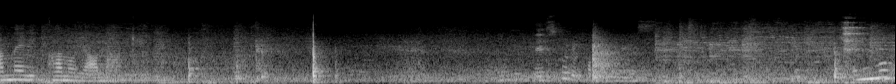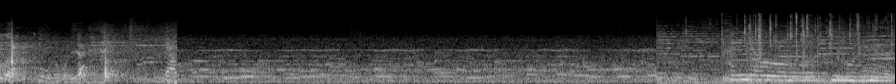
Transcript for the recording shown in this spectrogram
아메리카노 연하게. 내 스토리를 바꿔버렸어. 업로드가 이렇게 오래 걸려? 반려동물을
